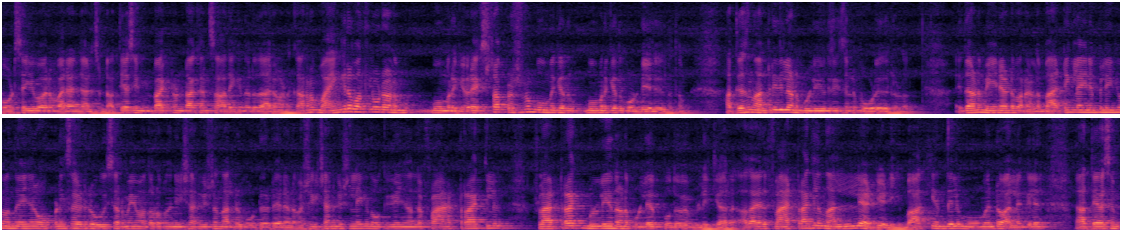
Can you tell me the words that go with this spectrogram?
കോഴ്സയ്ക്ക് പകരം വരാൻ ചാൻസ് ഉണ്ട്. അത്യാവശ്യം ഇമ്പാക്റ്റ് ഉണ്ടാക്കാൻ സാധിക്കുന്ന ഒരു താരമാണ്. കാരണം ഭയങ്കര വർക്ക് ലോഡാണ് ബൂമറയ്ക്ക്. ഒരു എക്സ്ട്രാ പ്രഷറും ബൂമയ്ക്ക് അത് ബൂമറയ്ക്ക് അത് നിർത്തും അത്യാവശ്യം നല്ല രീതിയിലാണ് പുള്ളി ഒരു സീസണിൽ ബോൾ ചെയ്തിട്ടുള്ളത്. ഇതാണ് മെയിനായിട്ട് പറയാനുള്ളത്. ബാറ്റിംഗ് ലൈനപ്പിലേക്ക് വന്നു കഴിഞ്ഞാൽ ഓപ്പണിംഗ് സൈഡ് രോഹിത് ശർമ്മയും അതോടൊപ്പം തന്നെ ഇഷാൻ കിഷൻ നല്ലൊരു കൂട്ടുകാർ തന്നെയാണ്. പക്ഷേ ഇഷാൻ കിഷനിലേക്ക് നോക്കി കഴിഞ്ഞാൽ നല്ല ഫ്ലാറ്റ് ട്രാക്കിൽ ഫ്ലാറ്റ് ട്രാക്ക് ബുള്ളി എന്നാണ് പുള്ളിയെ പൊതുവെ വിളിക്കാറ്. അതായത് ഫ്ലാറ്റ് ട്രാക്കിൽ നല്ല അടി അടിക്കും. ബാക്കി എന്തെങ്കിലും മൂവ്മെന്റോ അല്ലെങ്കിൽ അത്യാവശ്യം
